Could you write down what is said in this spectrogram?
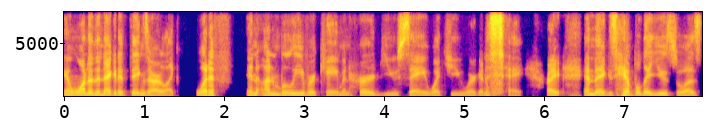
and one of the negative things are like, what if an unbeliever came and heard you say what you were going to say, right? And the example they used was,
